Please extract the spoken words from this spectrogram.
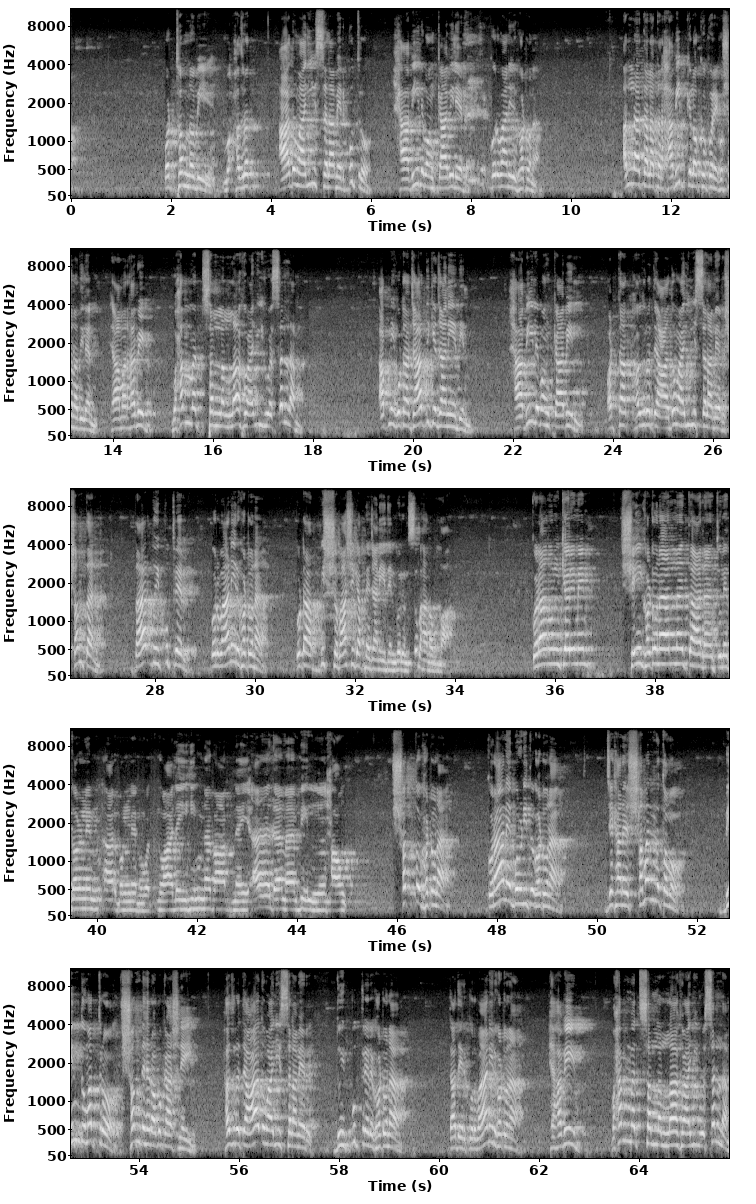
প্রথম নবী হজরত আদম আলী ইসালামের পুত্র হাবিল এবং কাবিলের কোরবানির ঘটনা। আল্লাহ তালা তার হাবিবকে লক্ষ্য করে ঘোষণা দিলেন, হে আমার হাবিব, মোহাম্মদ সাল্লাহ আলী ওয়াসাল্লাম আপনি গোটা জাতিকে জানিয়ে দিন। হাবিল এবং কাবিল, অর্থাৎ হজরতে আদম আলী ইসলামের সন্তান, তার দুই পুত্রের কোরবানির ঘটনা গোটা বিশ্ববাসীকে আপনি জানিয়ে দিন, বলুন, সুবহানাল্লাহ। কোরআনুল কারিমে সেই ঘটনা আল্লাহ তাআলা তুলে ধরলেন আর বললেন বিল সত্য ঘটনা কোরআনে বর্ণিত ঘটনা, যেখানে সামান্যতম বিন্দুমাত্র সন্দেহের অবকাশ নেই। হজরতে আদম আলী ইসলামের দুই পুত্রের ঘটনা, তাদের কোরবানির ঘটনা। হে হাবিব, মোহাম্মদ সাল্লাহ আলী ওসাল্লাম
